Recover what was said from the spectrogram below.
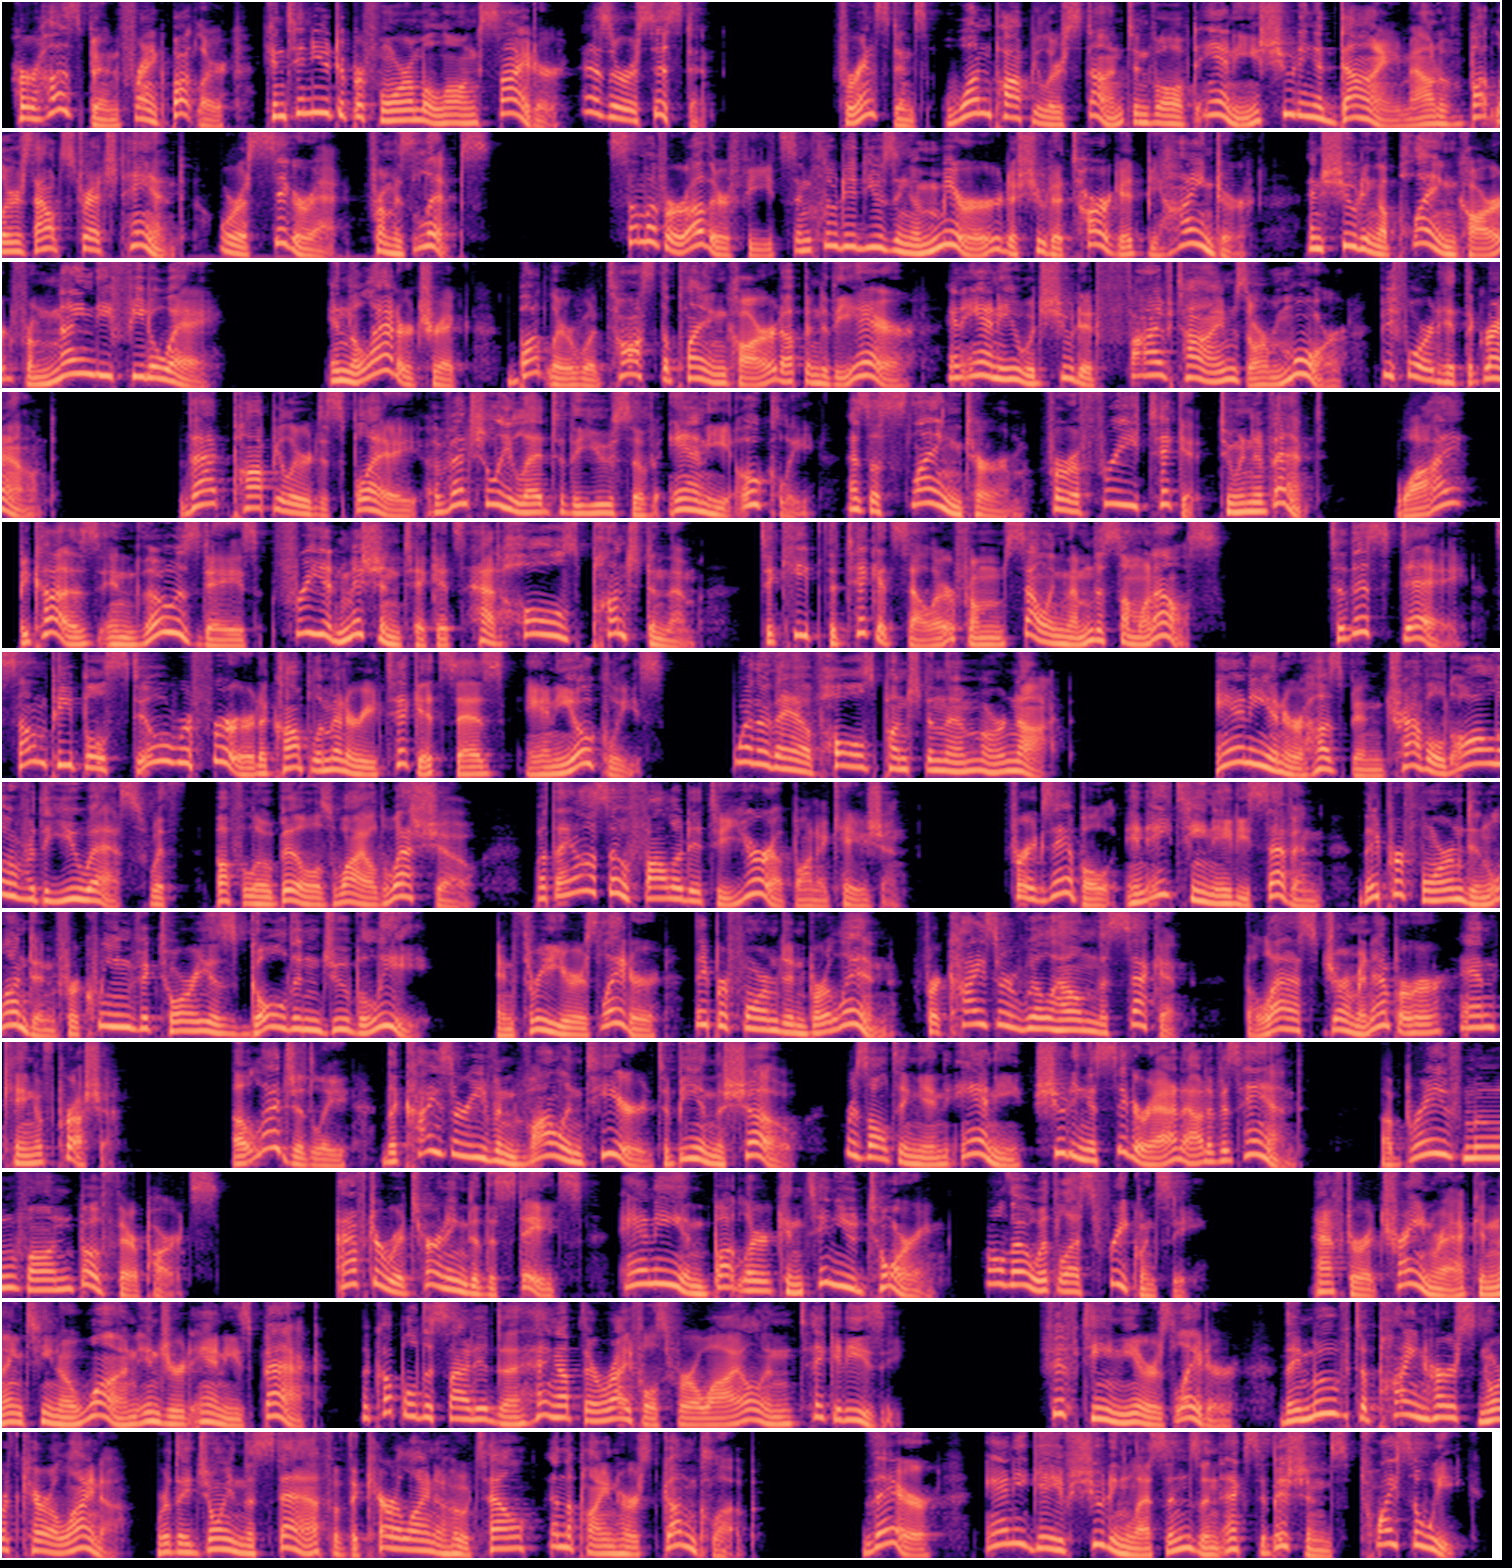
Her husband, Frank Butler, continued to perform alongside her as her assistant. For instance, one popular stunt involved Annie shooting a dime out of Butler's outstretched hand or a cigarette from his lips. Some of her other feats included using a mirror to shoot a target behind her and shooting a playing card from 90 feet away. In the latter trick, Butler would toss the playing card up into the air, and Annie would shoot it five times or more before it hit the ground. That popular display eventually led to the use of Annie Oakley as a slang term for a free ticket to an event. Why? Because in those days, free admission tickets had holes punched in them to keep the ticket seller from selling them to someone else. To this day, some people still refer to complimentary tickets as Annie Oakley's, whether they have holes punched in them or not. Annie and her husband traveled all over the US with Buffalo Bill's Wild West show, but they also followed it to Europe on occasion. For example, in 1887, they performed in London for Queen Victoria's Golden Jubilee, and three years later, they performed in Berlin for Kaiser Wilhelm II, the last German emperor and king of Prussia. Allegedly, the Kaiser even volunteered to be in the show, resulting in Annie shooting a cigarette out of his hand. A brave move on both their parts. After returning to the States, Annie and Butler continued touring, although with less frequency. After a train wreck in 1901 injured Annie's back, the couple decided to hang up their rifles for a while and take it easy. Fifteen years later, they moved to Pinehurst, North Carolina, where they joined the staff of the Carolina Hotel and the Pinehurst Gun Club. There, Annie gave shooting lessons and exhibitions twice a week.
